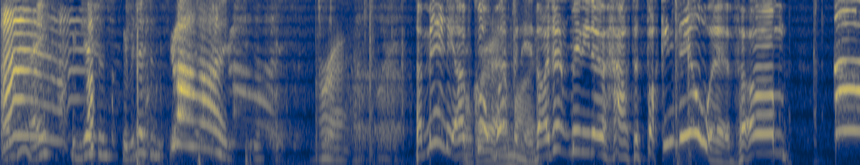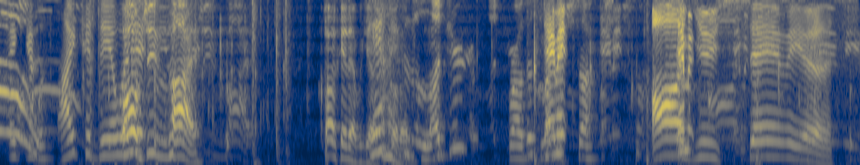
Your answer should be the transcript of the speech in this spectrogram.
Hey, give me distance, give me distance. Guys! Bruh. Admittedly, I've Well, got a where weapon here that I don't really know how to fucking deal with. Um, I could, Oh! I could deal with Oh, it. Jesus, hi. okay, there we go. Damn Got it. This is a ledger? Bro, this Damn ledger it. sucks. Are Damn it. you serious?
